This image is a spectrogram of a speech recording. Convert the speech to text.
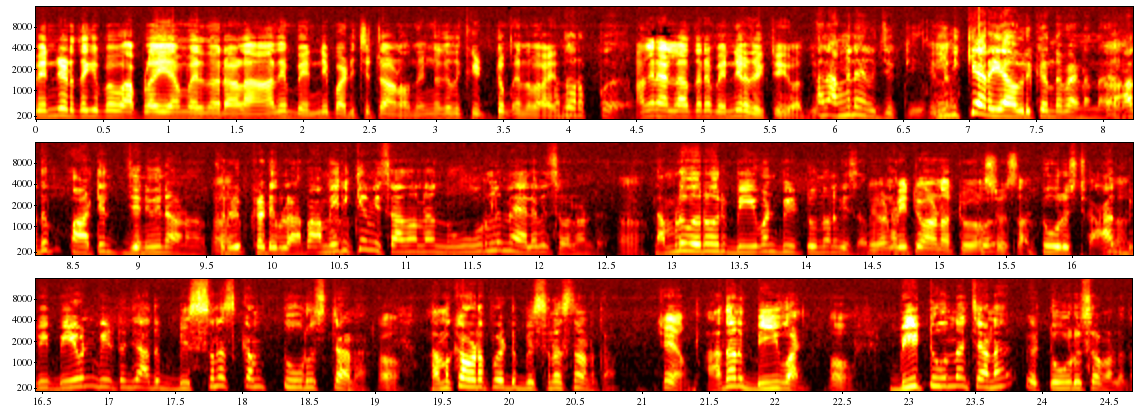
ബെന്നി അടുത്തേക്ക് ഇപ്പോൾ അപ്ലൈ ചെയ്യാൻ വരുന്ന ഒരാൾ ആദ്യം ബെന്നി പഠിച്ചിട്ടാണോ നിങ്ങൾക്ക് ഇത് കിട്ടും എന്ന് പറയുന്നത്? അങ്ങനെ അല്ലാത്തവരെ ബെന്നി റിജക്ട് ചെയ്യും ആദ്യം? അല്ല അങ്ങനെ റിജക്ട് ചെയ്യും. എനിക്കറിയാം അവർക്ക് എന്താ വേണമെന്ന്. അത് പാർട്ടി ജെനുവിൻ ആണ്. ക്രെഡിബിൾ ആണ്. അപ്പൊ അമേരിക്കൻ വിസ എന്ന് പറഞ്ഞാൽ നൂറിൽ മേലെ വിസകളുണ്ട്. നമ്മൾ വെറും ഒരു ബി വൺ ബി ടു എന്നാണ് വിസ. ഇവൺ ബി ടു ആണോ ടൂറിസ്റ്റ് വിസ? ടൂറിസ്റ്റ് ആ ബി വൺ ബി ടു അത് ബിസിനസ് കം ടൂറിസ്റ്റ് ആണ്. നമുക്ക് അവിടെ പോയിട്ട് ബിസിനസ് നടത്താം. അതാണ് ബി വൺ ബി ടു എന്ന് വെച്ചാണ് ടൂറിസം ഉള്ളത്.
